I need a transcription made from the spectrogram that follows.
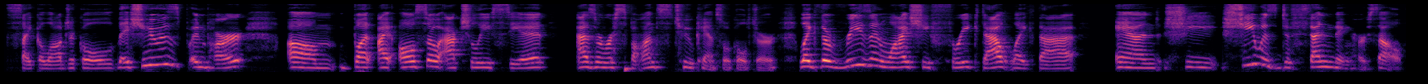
psychological issues in part. Um, but I also actually see it as a response to cancel culture. Like the reason why she freaked out like that and she she was defending herself.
